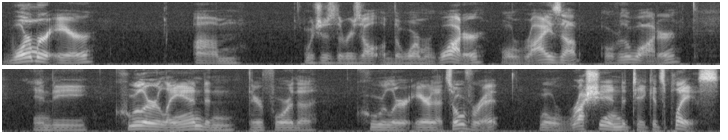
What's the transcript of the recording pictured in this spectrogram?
warmer air, um, which is the result of the warmer water, will rise up over the water, and the cooler land and therefore the cooler air that's over it will rush in to take its place.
